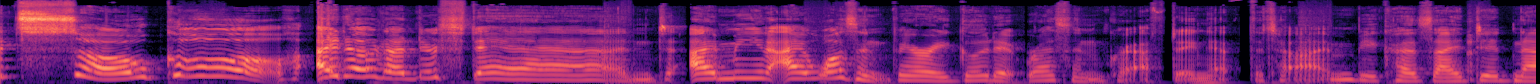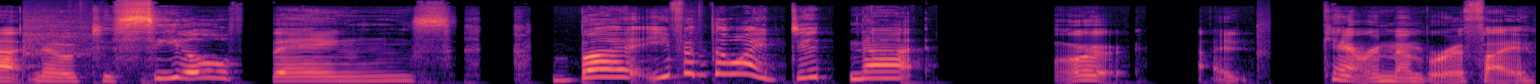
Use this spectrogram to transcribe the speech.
it's so cool. I don't understand. I mean, I wasn't very good at resin crafting at the time because I did not know to seal things. But even though I did not, or I can't remember if I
